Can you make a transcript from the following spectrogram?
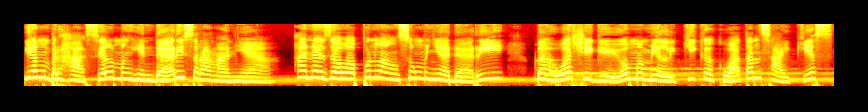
yang berhasil menghindari serangannya. Hanazawa pun langsung menyadari bahwa Shigeo memiliki kekuatan psikis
